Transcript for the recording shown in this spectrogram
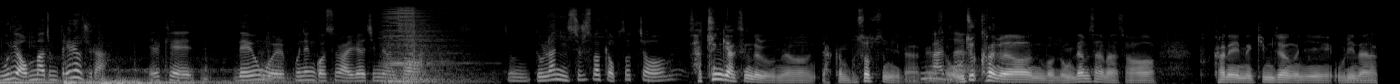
우리 엄마 좀 때려주라. 이렇게 내용을 보낸 것으로 알려지면서 좀 논란이 있을 수밖에 없었죠. 사춘기 학생들 보면 약간 무섭습니다. 그래서 맞아요. 오죽하면 뭐 농담 삼아서 북한에 있는 김정은이 우리나라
